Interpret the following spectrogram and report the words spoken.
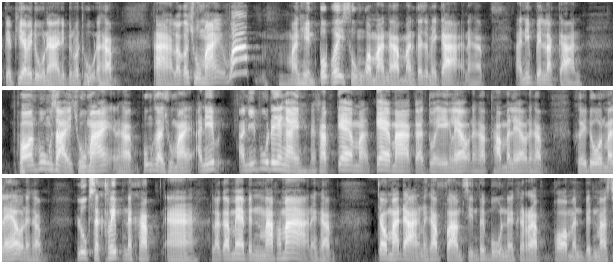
เปรียบเทียบให้ดูนะอันนี้เป็นวัตถุนะครับ อ่าเราก็ชูไม้วับมันเห็นปุ๊บเฮ้ยสูงกว่ามันนะครับ มันก็จะไม่กล้านะครับ อันนี้เป็นหลักการ พอพุ่งใส่ชูไม้นะครับ พุ่งใส่ชูไม้ อันนี้อันนี้พูดได้ยังไงนะครับ แก้มาแก้มากับตัวเองแล้วนะครับทำมาแล้วนะครับ ยโดนมาแล้วนะครับ ลูกสคริปต์นะครับอ่าแล้วก็แม่เป็นม้าพม่านะครับเจ้าม้าด่างนะครับฟาร์มสินไพบูลย์นะครับพ่อมันเป็นม้าส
